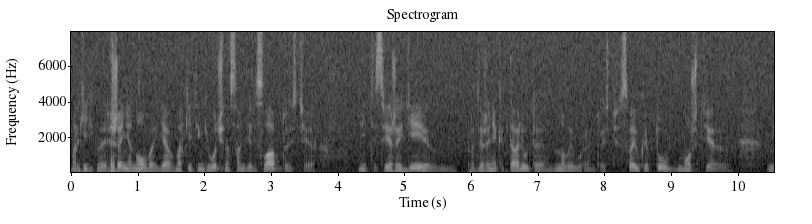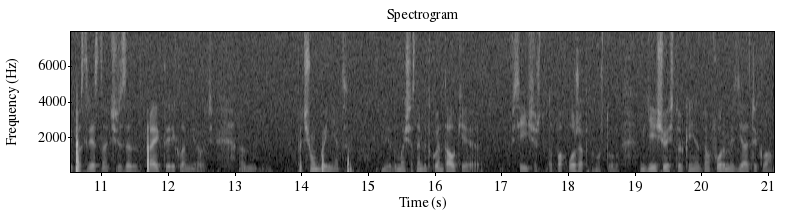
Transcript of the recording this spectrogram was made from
маркетинговое решение новое. Я в маркетинге очень на самом деле слаб. То есть видите, свежие идеи, продвижение криптовалюты, новый уровень. То есть свою крипту можете непосредственно через этот проект и рекламировать. Эм, почему бы и нет? Я думаю, сейчас на биткоин талке все ищут что-то похожее, потому что где еще есть только не на этом форуме сделать рекламу.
